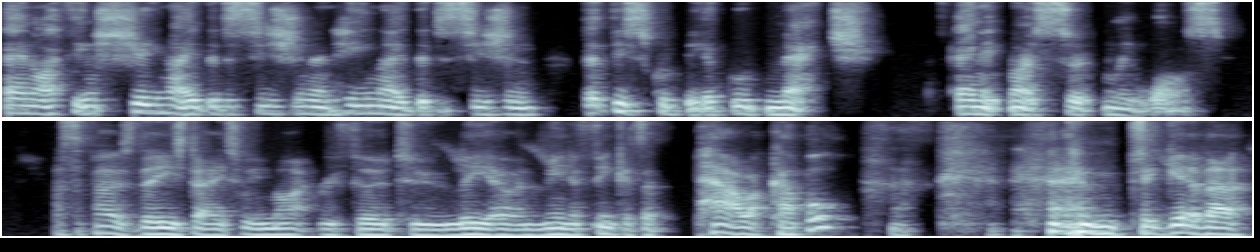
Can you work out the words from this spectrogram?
And I think she made the decision and he made the decision that this could be a good match. And it most certainly was. I suppose these days we might refer to Leo and Mina Fink as a power couple. and together,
